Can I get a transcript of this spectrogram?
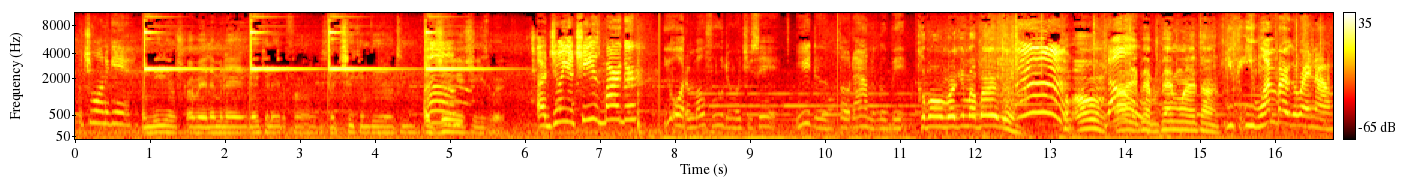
What you want again? A medium strawberry lemonade, baconator fries, a chicken BLT, a Um, junior cheeseburger. A junior cheeseburger? You order more food than what you said. You need to slow down a little bit. Come on, bro, get my burger. Mm. Come on. No. All right, Pepper, pay me one at a time. You can eat one burger right now.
